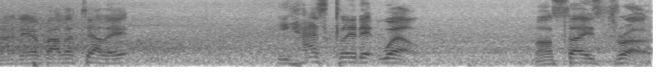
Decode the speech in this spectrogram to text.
Mario Balotelli. He has cleared it well. Marseille's throw.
